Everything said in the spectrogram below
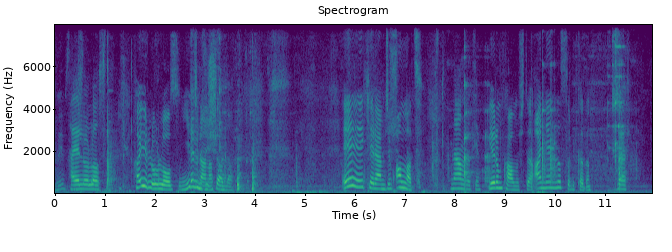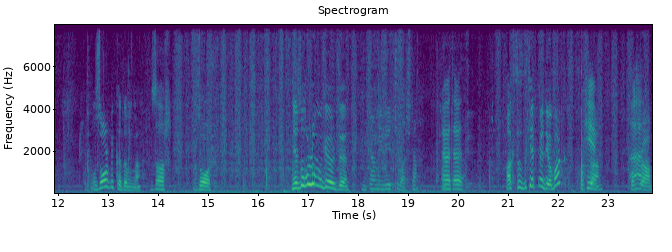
bebeğim. sen Hayırlı uğurlu olsun. Hayırlı uğurlu olsun. Yesin Hepimiz anası. inşallah. Ee Keremcim anlat. Ne anlatayım? Yarım kalmıştı. Annen nasıl bir kadın? Güzel. Zor bir kadın mı? Zor. Zor. Ne zorlu mu gördün? Mükemmeliyetçi baştan. Evet evet. Haksızlık etme diyor bak. Toprağım. Toprağım.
